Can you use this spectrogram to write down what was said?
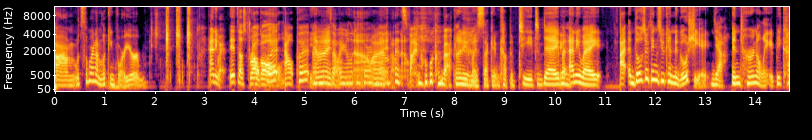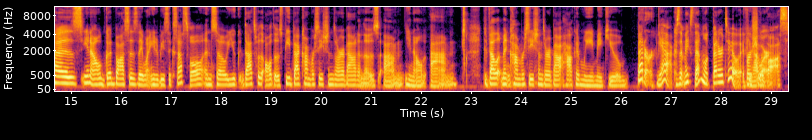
um, what's the word I'm looking for? You're, anyway, it's a struggle. Output, output. Yeah, Um, is that what you're looking know. for? I don't That's know. fine. We'll come back. I need my second cup of tea today. But Yeah. anyway, I, and those are things you can negotiate Yeah. internally because you know good bosses they want you to be successful and so you that's what all those feedback conversations are about and those um you know um development conversations are about how can we make you better Yeah, because it makes them look better too if For you have sure. a boss.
